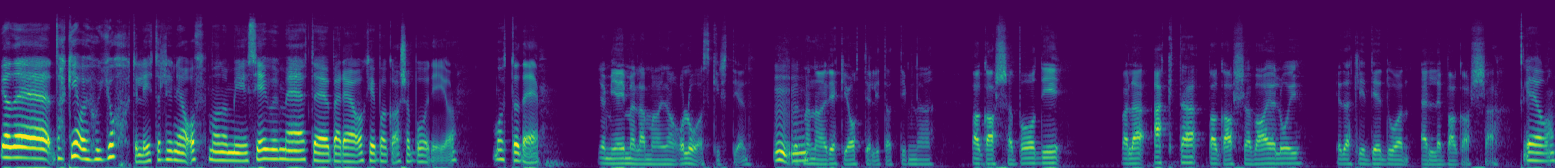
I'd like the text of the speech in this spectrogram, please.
Ja, det, da er jo gjort det litt, og linja ofte man og mye sier vi med, det er bare, ok, bagasje både i, og måtte det. Ja mi ei meillä mä aina -mm. skirtien. Mm Jeg näin litt at lite bagasje både bagasha ekte bagasje vaelui. er det ikke det du har eller bagasha. Ja.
